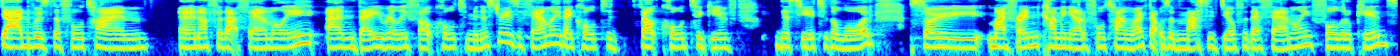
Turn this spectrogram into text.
dad was the full time earner for that family, and they really felt called to ministry as a family. They called to felt called to give this year to the Lord. So, my friend coming out of full time work, that was a massive deal for their family, four little kids,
